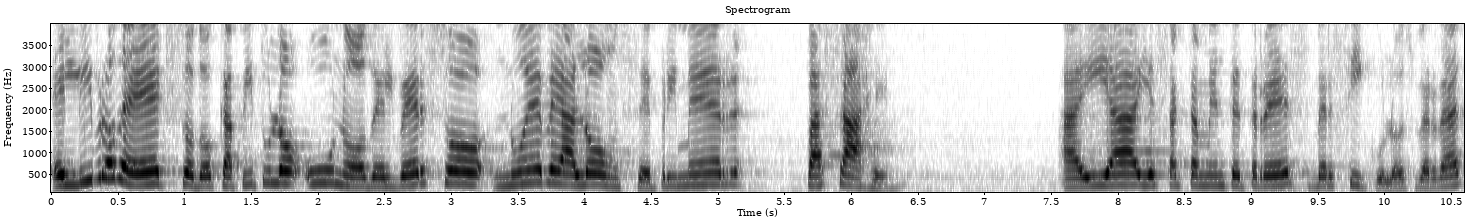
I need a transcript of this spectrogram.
el libro de Éxodo capítulo 1 del verso 9 al 11, primer pasaje. Ahí hay exactamente tres versículos, ¿verdad?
